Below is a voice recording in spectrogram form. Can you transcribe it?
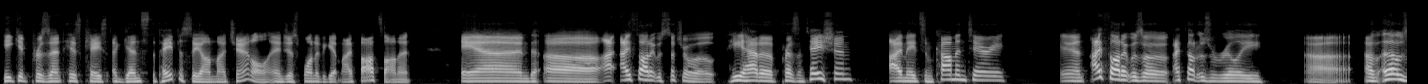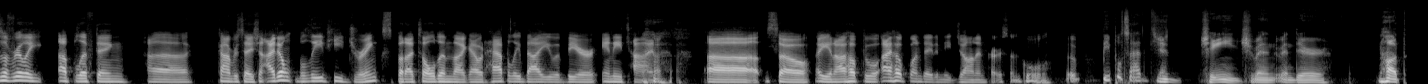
he could present his case against the papacy on my channel, and just wanted to get my thoughts on it. And uh, I, I thought it was such a he had a presentation. I made some commentary, and I thought it was a I thought it was a really uh, that was a really uplifting uh, conversation. I don't believe he drinks, but I told him like I would happily buy you a beer anytime. uh, so you know, I hope to I hope one day to meet John in person. Cool. Uh, People's attitude change when when they're not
